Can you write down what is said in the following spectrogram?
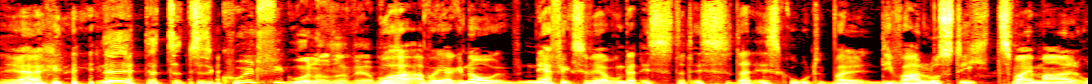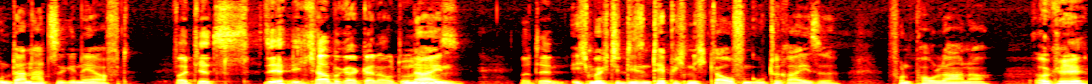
Ja, Ne? Das, das sind Kultfiguren aus der Werbung. Boah, aber ja genau, nervigste Werbung, das ist, das ist, das ist gut, weil die war lustig zweimal und dann hat sie genervt. Was jetzt? Ich habe gar kein Auto. Nein. Was denn? Ich möchte diesen Teppich nicht kaufen, gute Reise von Paulana. Okay.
